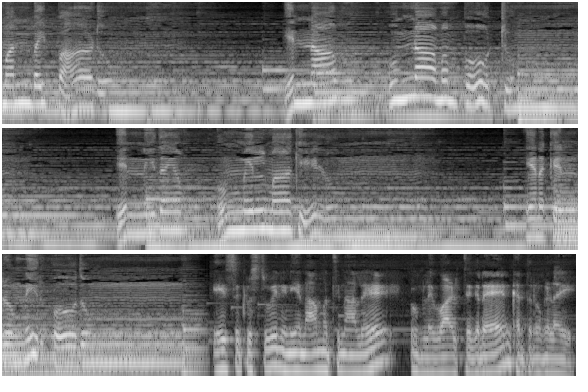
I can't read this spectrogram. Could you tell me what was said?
உம் அன்பை பாடும். என்னாவும் உம் நாமம் போற்றும். என் இதயம் உம்மில் மகிழும். எனக்கென்றும் நீர் போதும். இயேசு கிறிஸ்துவின் இனிய நாமத்தினாலே உங்களை வாழ்த்துகிறேன். கர்த்தர் உங்களை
